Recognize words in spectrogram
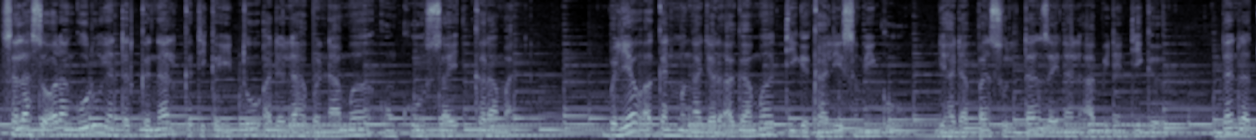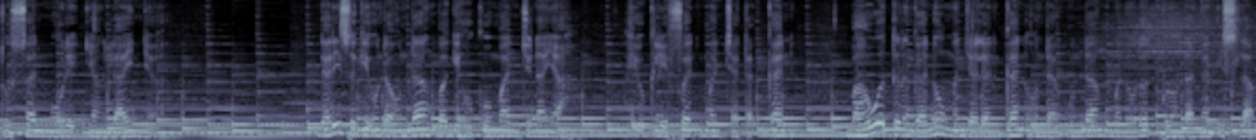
salah seorang guru yang terkenal ketika itu adalah bernama Ungku Said Keramat. Beliau akan mengajar agama tiga kali seminggu di hadapan Sultan Zainal Abidin III dan ratusan murid yang lainnya. Dari segi undang-undang bagi hukuman jenayah, Hugh Clifford mencatatkan bahawa Terengganu menjalankan undang-undang menurut perundangan Islam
